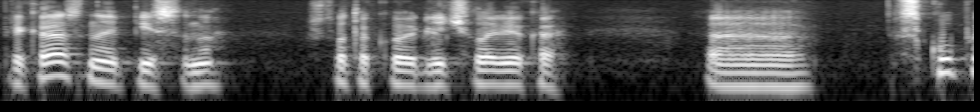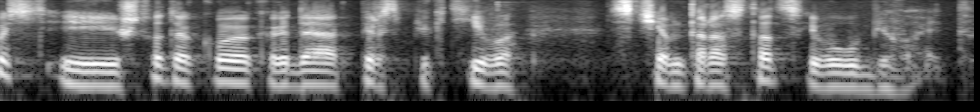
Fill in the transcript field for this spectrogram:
Прекрасно описано, что такое для человека э, скупость и что такое, когда перспектива с чем-то расстаться его убивает.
